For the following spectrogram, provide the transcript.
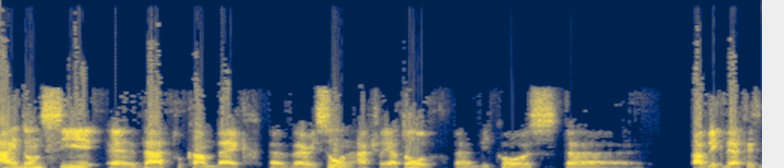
I don't see uh, that to come back uh, very soon, actually, at all, uh, because uh, public debt is,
